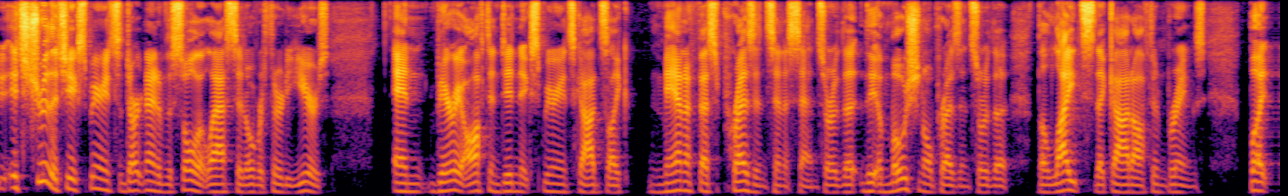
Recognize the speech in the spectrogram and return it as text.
it's true that she experienced the dark night of the soul that lasted over 30 years and very often didn't experience God's like manifest presence in a sense, or the, the emotional presence, or the, the lights that God often brings. But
